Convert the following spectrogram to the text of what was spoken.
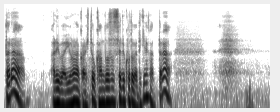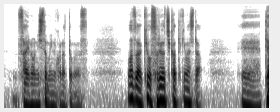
たらあるいは世の中の人を感動させることができなかったら才能にしてもいいのかなと思います。まずは今日それを誓ってきました、えー徹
